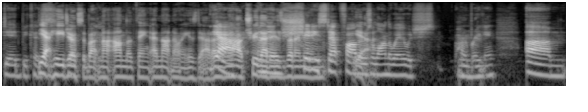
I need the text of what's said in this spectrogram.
did because Yeah, he jokes about yeah. not on the thing and not knowing his dad. I yeah, don't know how true that but I mean shitty stepfathers yeah. Mm-hmm. along the way, which is heartbreaking. Um,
